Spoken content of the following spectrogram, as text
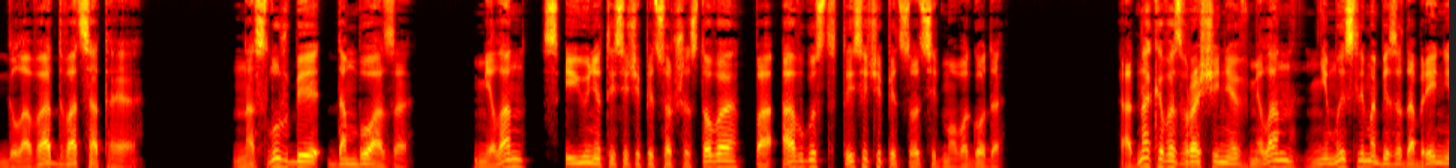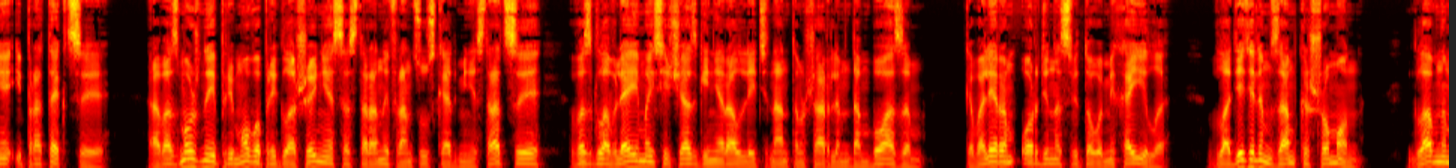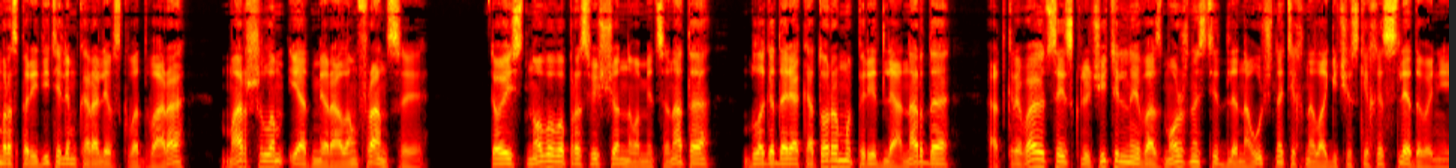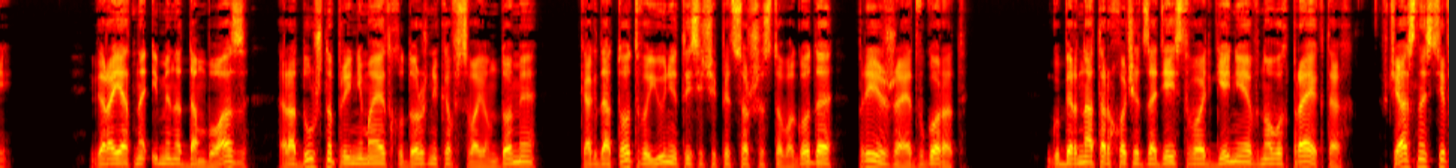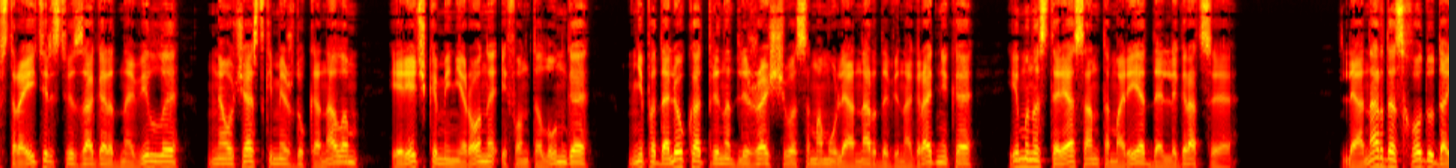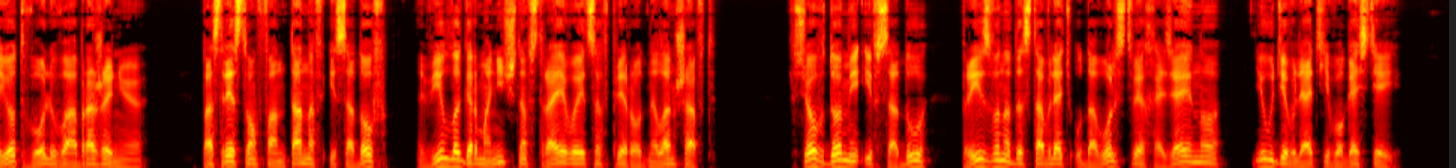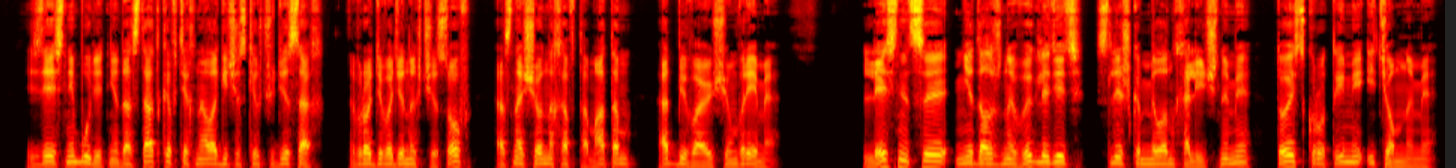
Глава 20. На службе Дамбуаза. Милан с июня 1506 по август 1507 года. Однако возвращение в Милан немыслимо без одобрения и протекции, а возможно и прямого приглашения со стороны французской администрации, возглавляемой сейчас генерал-лейтенантом Шарлем Дамбуазом, кавалером ордена Святого Михаила, владетелем замка Шомон, главным распорядителем королевского двора, маршалом и адмиралом Франции, то есть нового просвещенного мецената, благодаря которому перед Леонардо открываются исключительные возможности для научно-технологических исследований. Вероятно, именно Дамбуаз радушно принимает художника в своем доме, когда тот в июне 1506 года приезжает в город. Губернатор хочет задействовать гения в новых проектах, частности в строительстве загородной виллы на участке между каналом и речками Нерона и Фонталунга, неподалеку от принадлежащего самому Леонардо виноградника и монастыря Санта-Мария-дель-Грация. Леонардо сходу дает волю воображению. Посредством фонтанов и садов вилла гармонично встраивается в природный ландшафт. Все в доме и в саду призвано доставлять удовольствие хозяину и удивлять его гостей. Здесь не будет недостатка в технологических чудесах, вроде водяных часов, оснащенных автоматом, отбивающим время. Лестницы не должны выглядеть слишком меланхоличными, то есть крутыми и темными.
